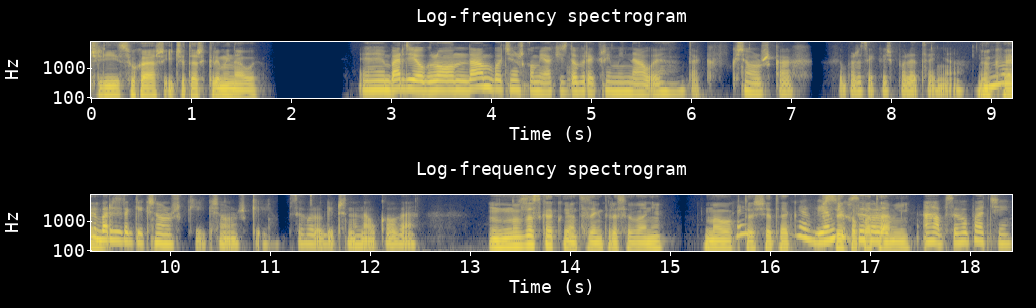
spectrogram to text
Czyli słuchasz i czytasz kryminały. Y, Bardziej oglądam, bo ciężko mi jakieś dobre kryminały, tak w książkach, chyba że z jakiegoś polecenia. No, Okej. ale bardziej takie książki, książki psychologiczne, naukowe. No zaskakujące zainteresowanie. Mało kto się tak Ja wiem, psychopatami. Aha, psychopaci.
